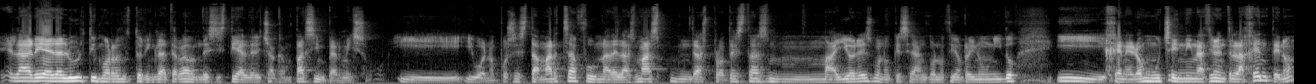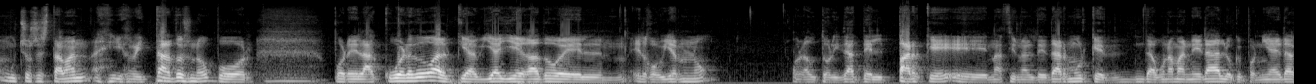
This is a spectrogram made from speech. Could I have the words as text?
el, área era el último reducto en Inglaterra donde existía el derecho a acampar sin permiso. Y, bueno, pues esta marcha fue una de las más de las protestas mayores bueno, que se han conocido en Reino Unido y generó mucha indignación entre la gente, ¿no? Muchos estaban irritados, ¿no? Por, por el acuerdo al que había llegado el, el gobierno o la autoridad del Parque eh, Nacional de Dartmoor que de alguna manera lo que ponía era,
